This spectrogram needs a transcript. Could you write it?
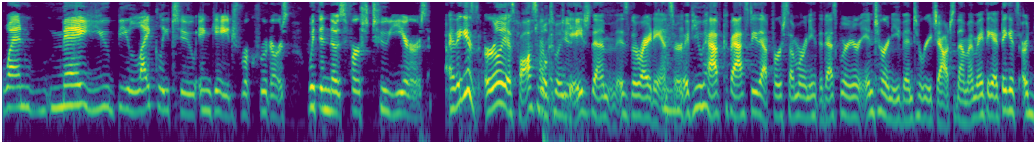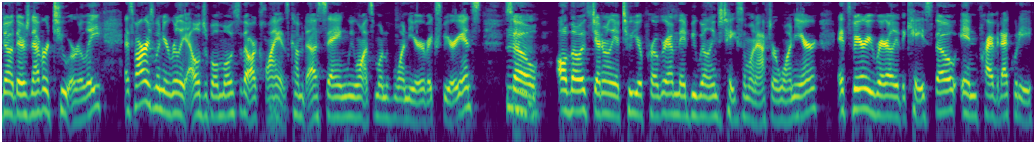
when may you be likely to engage recruiters within those first two years? I think as early as possible to engage them is the right answer. Mm-hmm. If you have capacity that first summer when you hit the desk where you're an intern even to reach out to them. I mean, I think I think it's no, there's never too early. As far as when you're really eligible, most of the, our clients come to us saying we want someone with one year of experience. So mm-hmm although it's generally a two year program, they'd be willing to take someone after one year. It's very rarely the case, though, in private equity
